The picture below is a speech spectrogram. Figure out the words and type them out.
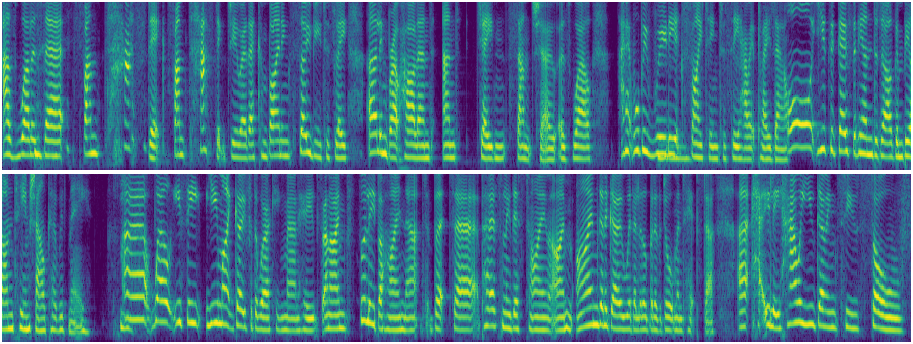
as well as their fantastic fantastic duo. They're combining so beautifully Erling Braut Haaland and Jadon Sancho as well. And it will be really hmm. exciting to see how it plays out. Or you could go for the underdog and be on Team Schalke with me. Uh, well, you see, you might go for the working man hoops, and I'm fully behind that. But uh, personally, this time, I'm I'm going to go with a little bit of the Dortmund hipster. Uh, Hayley, how are you going to solve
